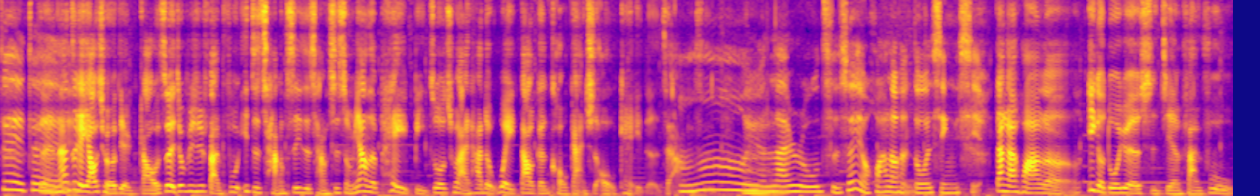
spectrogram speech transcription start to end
对对对，那这个要求有点高，所以就必须反复一直尝试，一直尝试什么样的配比做出来，它的味道跟口感是 OK 的。这样子，哦，嗯原来如此，所以有花了很多心血。大概花了一个多月的时间，反复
